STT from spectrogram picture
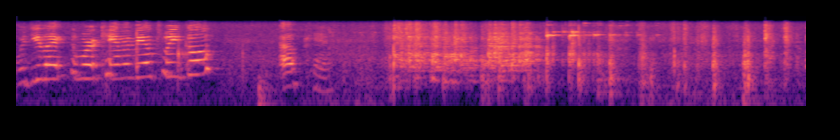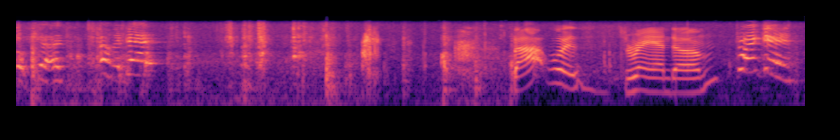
Would you like some more chamomile twinkles? Okay. Oh, God. Oh, my. That was random. Twinkles!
